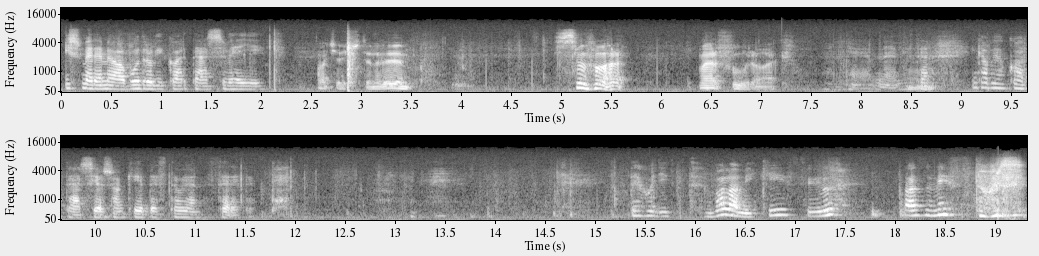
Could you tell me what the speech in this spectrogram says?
ismerem-e a bodrogi kartás vejét. Atya Isten, hőm. Szóval már fúranak. Nem, nem, hiszen inkább olyan kartársiasan kérdezte, olyan szeretettel. De hogy itt valami készül, az biztos.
